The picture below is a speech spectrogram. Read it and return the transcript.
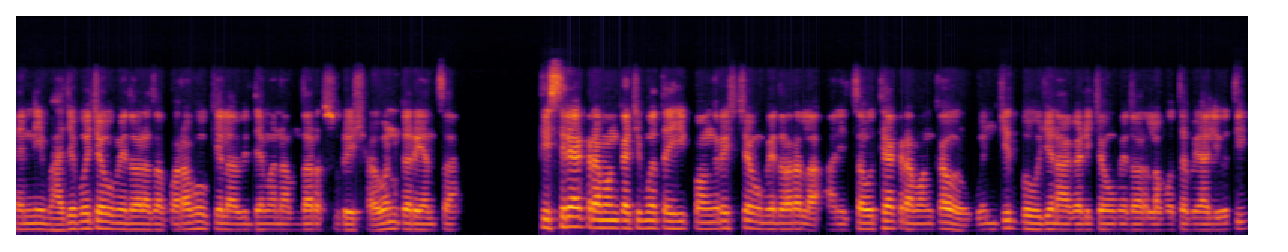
त्यांनी भाजपच्या उमेदवाराचा पराभव केला. विद्यमान आमदार सुरेश हवनकर यांचा तिसऱ्या क्रमांकाची मतं ही काँग्रेसच्या उमेदवाराला आणि चौथ्या क्रमांकावर वंचित बहुजन आघाडीच्या उमेदवाराला मतं मिळाली होती.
